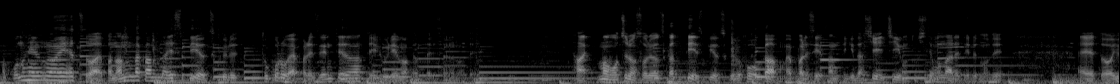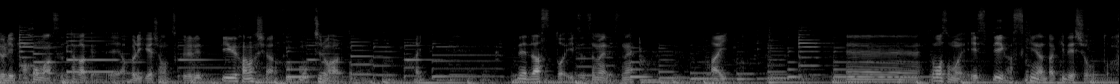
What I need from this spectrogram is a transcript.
まあ、この辺のやつはやっぱなんだかんだ SPA を作るところがやっぱり前提となっているフレームワークだったりするので、はい。まあ、もちろんそれを使って SP を作る方がやっぱり生産的だし、チームとしても慣れているので、えーと、よりパフォーマンス高くアプリケーションを作れるっていう話は もちろんあると思います。はい、で、ラスト5つ目ですね。はい。えー、そもそも SP が好きなだけでしょうと。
